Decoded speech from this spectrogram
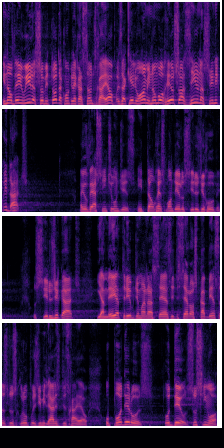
e não veio ira sobre toda a congregação de Israel, pois aquele homem não morreu sozinho na sua iniquidade. Aí o verso 21 diz, então responderam os filhos de Ruben, os filhos de Gade, e a meia tribo de Manassés, e disseram aos cabeças dos grupos de milhares de Israel, o poderoso, o Deus, o Senhor,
